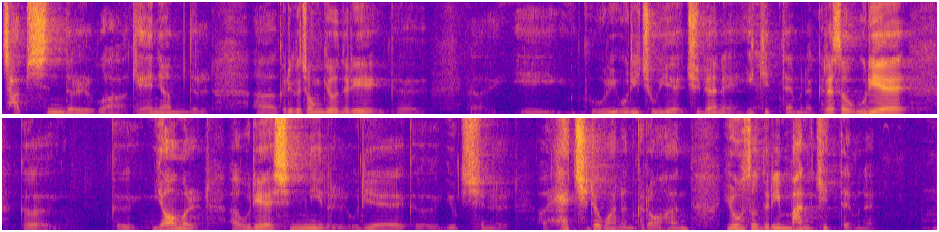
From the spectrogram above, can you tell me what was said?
잡신들과 개념들 아, 그리고 종교들이 그, 어, 이 우리 우리 주위에 주변에 있기 때문에 그래서 우리의 그, 그 영을 아, 우리의 심리를 우리의 그 육신을 해치려고 하는 그러한 요소들이 많기 때문에 음,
